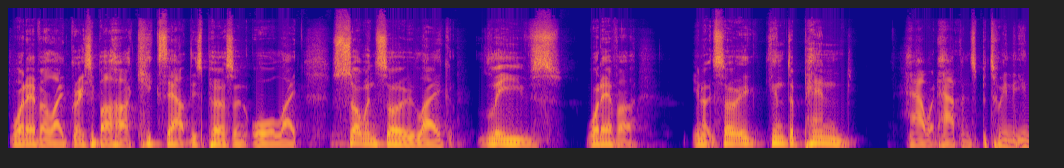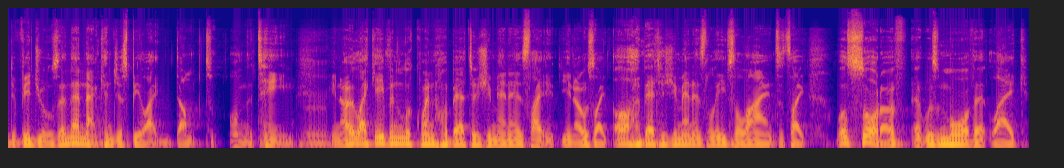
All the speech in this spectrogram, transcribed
whatever, like Gracie Barra kicks out this person, or like so and so like leaves whatever, you know. So it can depend how it happens between the individuals, and then that can just be like dumped on the team. Mm. You know, like even look when Roberto Jimenez, like you know, it was like, oh, Roberto Jimenez leaves Alliance. It's like, well, sort of. It was more that like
